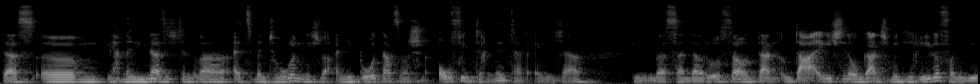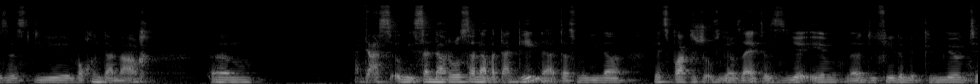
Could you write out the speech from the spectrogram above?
dass ähm, ja, Melina sich dann immer als Mentorin nicht nur angeboten hat, sondern schon aufgedrängelt hat eigentlich, ja, gegenüber Sandra Rosa und dann, und da eigentlich dann auch gar nicht mehr die Rede von gewesen ist, die Wochen danach. Ähm, dass irgendwie Santa Rosa da was dagegen hat, dass Melina jetzt praktisch auf ihrer Seite ist. Siehe eben ne, die Fehde mit Camille und,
